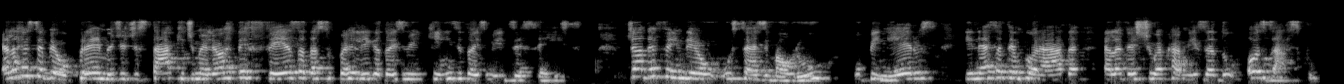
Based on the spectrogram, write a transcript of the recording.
Ela recebeu o prêmio de destaque de melhor defesa da Superliga 2015-2016 já defendeu o SESI Bauru, o Pinheiros, e nessa temporada ela vestiu a camisa do Osasco.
